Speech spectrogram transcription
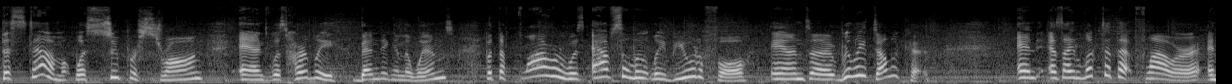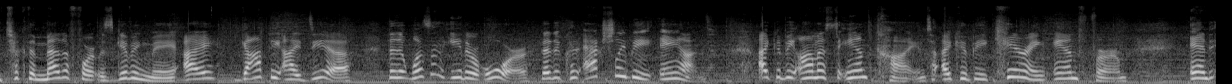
The stem was super strong and was hardly bending in the wind, but the flower was absolutely beautiful and uh, really delicate. And as I looked at that flower and took the metaphor it was giving me, I got the idea that it wasn't either or, that it could actually be and. I could be honest and kind. I could be caring and firm. And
